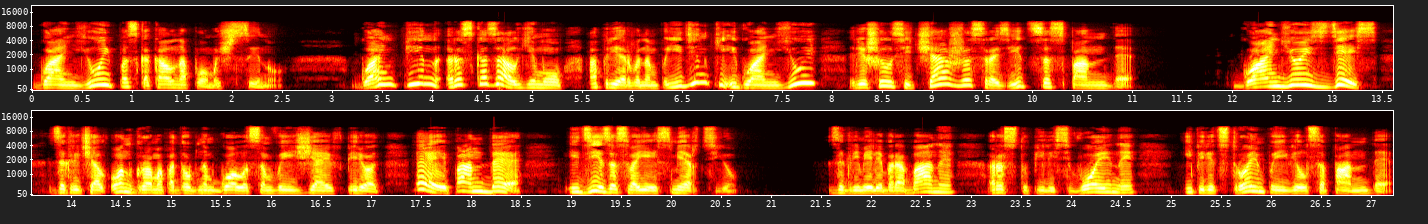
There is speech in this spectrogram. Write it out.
Гуань Юй поскакал на помощь сыну. Гуаньпин рассказал ему о прерванном поединке, и Гуань Юй решил сейчас же сразиться с Панде. «Гуань Юй здесь!» — закричал он громоподобным голосом, выезжая вперед. «Эй, Панде, иди за своей смертью!» Загремели барабаны, расступились воины, и перед строем появился Панде.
